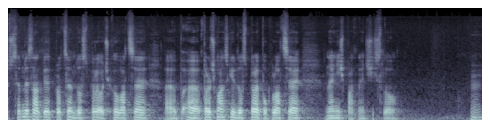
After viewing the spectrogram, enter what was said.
75% dospělé očkovace, eh, eh, pro očkovanské dospělé populace není špatné číslo. Hmm.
